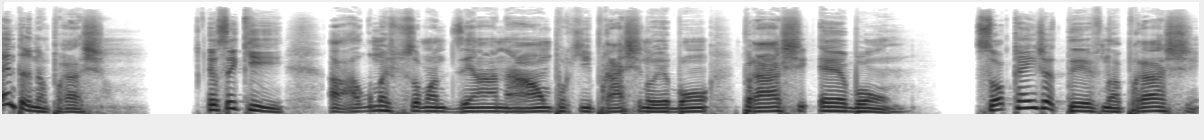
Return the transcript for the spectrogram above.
entrem na praxe. Eu sei que ah, algumas pessoas vão dizer: ah, não, porque praxe não é bom. Praxe é bom. Só quem já teve na praxe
